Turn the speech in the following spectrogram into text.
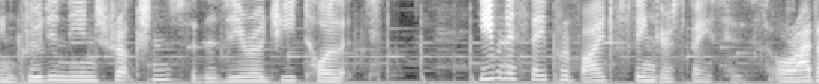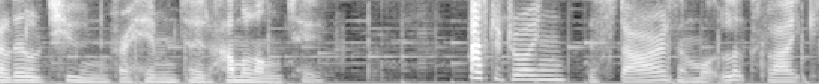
including the instructions for the zero G toilet, even if they provide finger spaces or add a little tune for him to hum along to. After drawing the stars and what looks like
